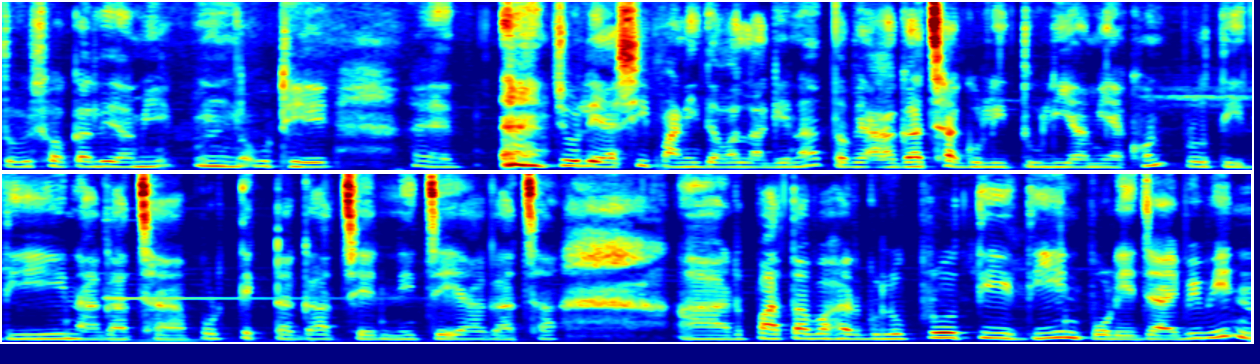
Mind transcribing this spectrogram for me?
তো সকালে আমি উঠে চলে আসি, পানি দেওয়া লাগে না। তবে আগাছাগুলি তুলি আমি এখন প্রতিদিন, আগাছা, প্রত্যেকটা গাছের নিচে আগাছা। আর পাতাবাহারগুলো প্রতিদিন পড়ে যায়, বিভিন্ন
